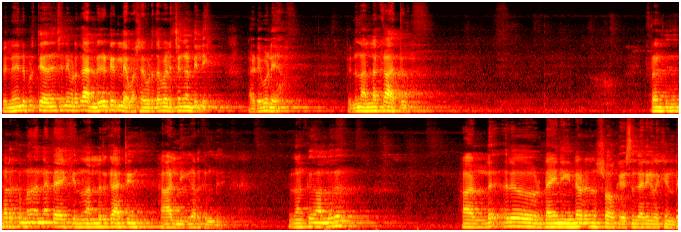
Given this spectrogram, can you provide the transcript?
പിന്നെ ഇതിന്റെ പ്രത്യേകത എന്ന് വെച്ചാൽ ഇവിടെ കറണ്ട് കിട്ടിയിട്ടില്ല. പക്ഷേ ഇവിടുത്തെ വെളിച്ചം കണ്ടില്ലേ? അടിപൊളിയാണ് പിന്നെ നല്ല കാറ്റും. ഫ്രണ്ടിൽ നിന്ന് കിടക്കുമ്പോൾ തന്നെ ബാക്കിൽ നിന്ന് നല്ലൊരു കാറ്റ് ഹാളിലേക്ക് കിടക്കുന്നുണ്ട്. നമുക്ക് നല്ലൊരു ഹാളിൽ ഒരു ഡൈനിങ്ങിന്റെ അവിടെ ഷോക്കേഴ്സും കാര്യങ്ങളൊക്കെ ഉണ്ട്.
